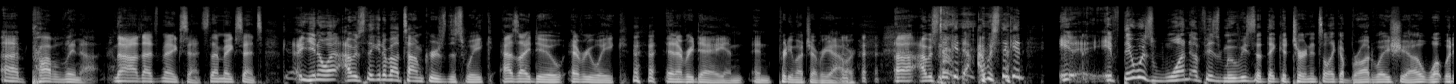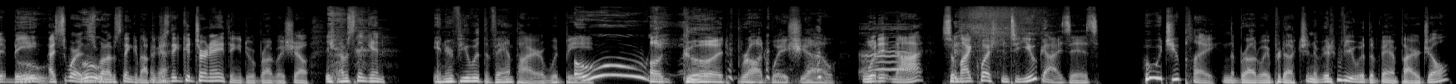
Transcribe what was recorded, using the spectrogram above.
Uh, probably not. No, that makes sense. That makes sense. You know what? I was thinking about Tom Cruise this week, as I do every week and every day, and and pretty much every hour. Uh, I was thinking. I was thinking if, if there was one of his movies that they could turn into like a Broadway show, what would it be? Ooh. I swear, this is what I was thinking about because Okay. they could turn anything into a Broadway show. And I was thinking, Interview with the Vampire would be Ooh. a good Broadway show, would it not? So my question to you guys is, who would you play in the Broadway production of Interview with the Vampire, Joel?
